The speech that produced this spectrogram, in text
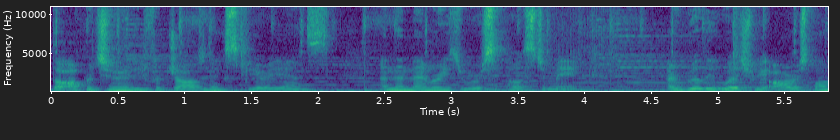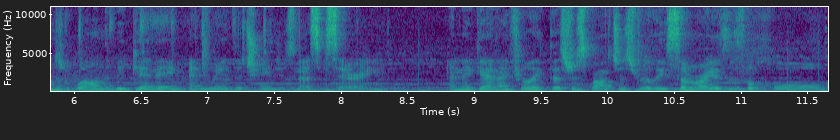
the opportunity for jobs and experience, and the memories we were supposed to make. I really wish we all responded well in the beginning and made the changes necessary. And again, I feel like this response just really summarizes the whole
